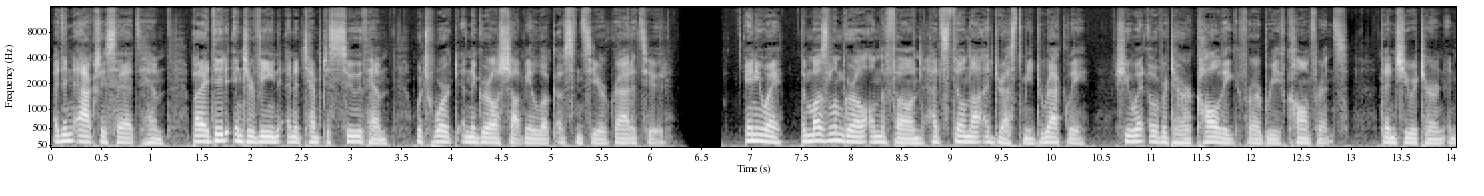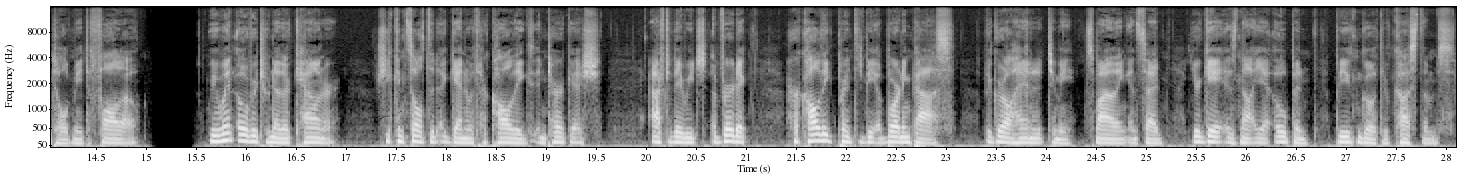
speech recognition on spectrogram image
I didn't actually say that to him, but I did intervene and attempt to soothe him, which worked, and the girl shot me a look of sincere gratitude. Anyway, the Muslim girl on the phone had still not addressed me directly. She went over to her colleague for a brief conference. Then she returned and told me to follow. We went over to another counter. She consulted again with her colleagues in Turkish. After they reached a verdict, her colleague printed me a boarding pass. The girl handed it to me, smiling, and said, Your gate is not yet open, but you can go through customs.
